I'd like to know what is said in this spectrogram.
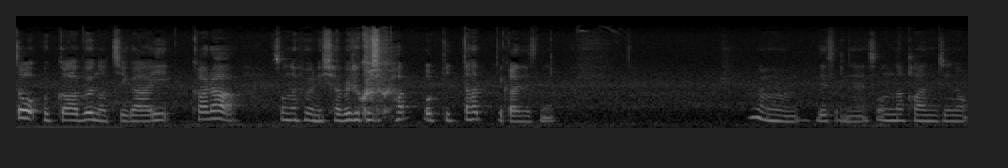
と浮かぶの違いからそんな風にしゃべることが起きたって感じですね。うんですね。そんな感じの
